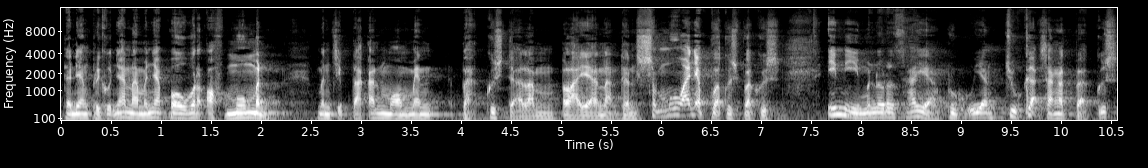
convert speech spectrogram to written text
dan yang berikutnya namanya Power of Moment menciptakan momen bagus dalam pelayanan dan semuanya bagus-bagus. Ini menurut saya buku yang juga sangat bagus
